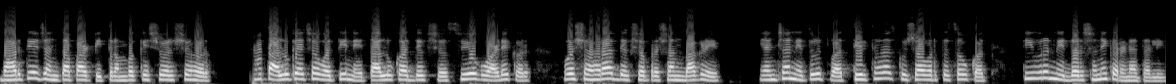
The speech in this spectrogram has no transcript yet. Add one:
भारतीय जनता पार्टी त्र्यंबकेश्वर शहर व तालुक्याच्या वतीने तालुकाध्यक्ष सुयोग वाडेकर व शहराध्यक्ष प्रशांत बागडे यांच्या नेतृत्वात तीर्थराज कुशावर्त चौकात तीव्र निदर्शने करण्यात आली.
